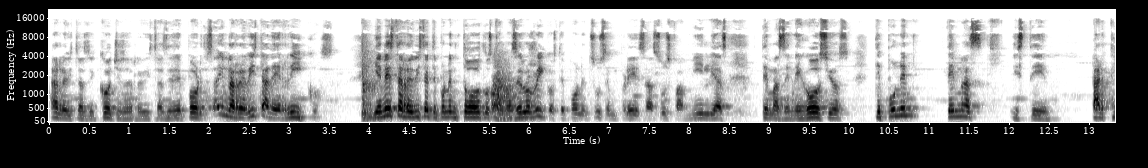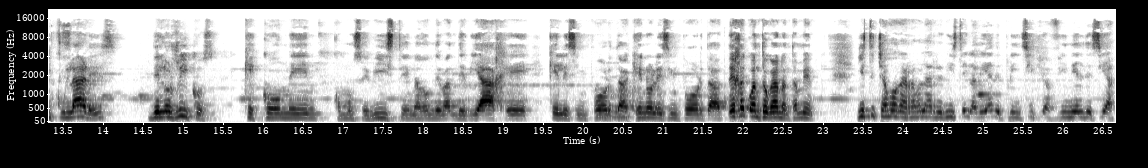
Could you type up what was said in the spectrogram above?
Hay revistas de coches, hay revistas de deportes. Hay una revista de ricos. Y en esta revista te ponen todos los temas de los ricos. Te ponen sus empresas, sus familias, temas de negocios. Te ponen temas este, particulares de los ricos. Qué comen, cómo se visten, a dónde van de viaje, qué les importa, qué no les importa, deja cuánto ganan también. Y este chavo agarraba la revista y la veía de principio a fin y él decía,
